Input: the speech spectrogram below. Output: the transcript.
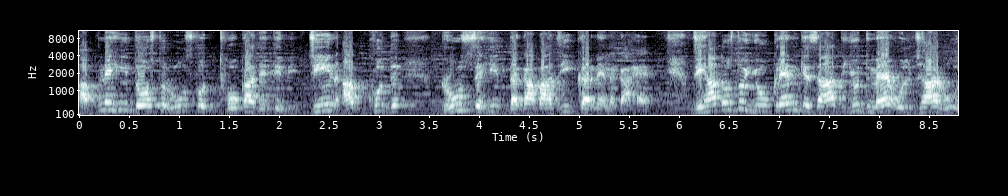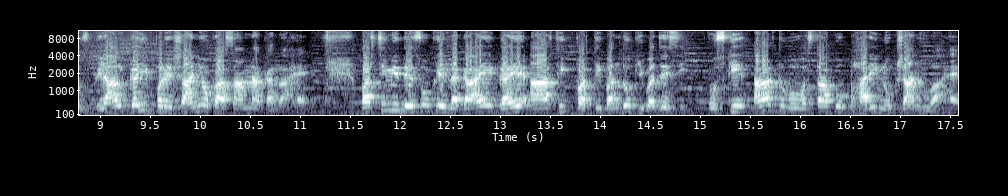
अपने ही दोस्त रूस को धोखा देते हुए चीन अब खुद रूस से ही दगाबाजी करने लगा है। जी हाँ दोस्तों, यूक्रेन के साथ युद्ध में उलझा रूस। फ़िलहाल कई परेशानियों का सामना कर रहा है। पश्चिमी देशों के लगाए गए आर्थिक प्रतिबंधों की वजह से उसकी अर्थव्यवस्था को भारी नुकसान हुआ है।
